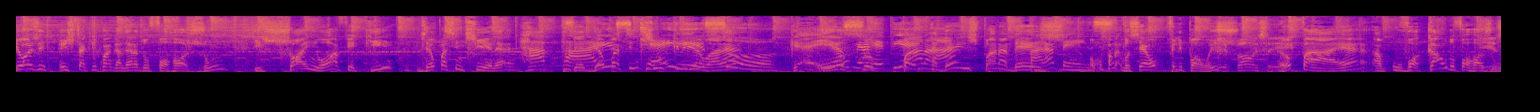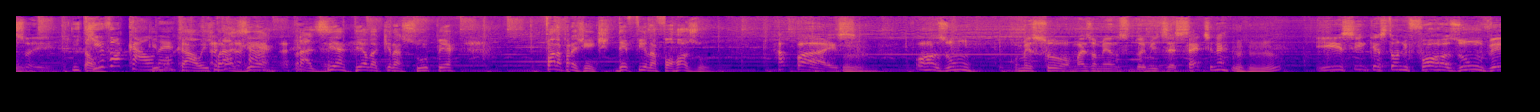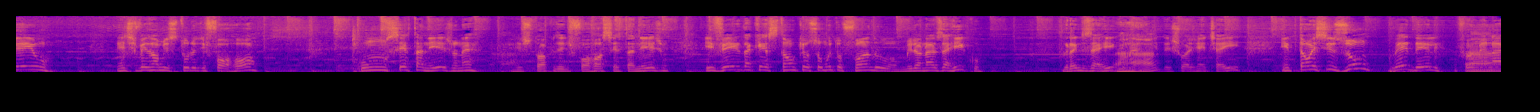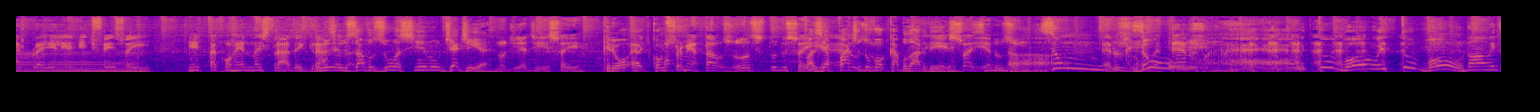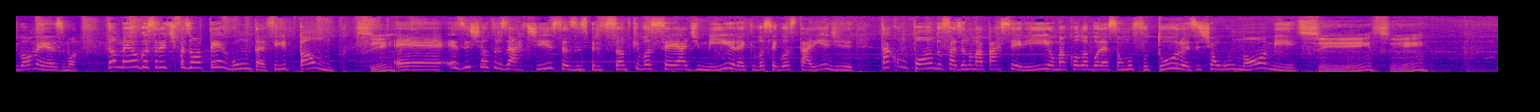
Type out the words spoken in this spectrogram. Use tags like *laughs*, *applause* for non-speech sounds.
E hoje a gente tá aqui com a galera do Forró Zoom e só em off aqui deu pra sentir, né? Rapaz, Você deu pra sentir o clima, isso? né? Que é Eu isso? me arrepiei, tá? parabéns, parabéns. Parabéns. Vamos falar, você é o Filipão, isso? Filipão, isso aí. Opa, é a- o vocal do Forró Zoom. Isso aí. E que vocal, que né? vocal, hein? Prazer, prazer tê-lo aqui na Super. Fala pra gente, defina Forró Zoom. Rapaz, Forró Zoom começou mais ou menos em 2017, né? E se em questão de Forró Zoom veio, a gente fez uma mistura de forró com um sertanejo, né? A gente toca de forró sertanejo. E veio da questão que eu sou muito fã do Milionário Zé Rico. Grande Zé Rico, Aham. né? Que deixou a gente aí. Então esse Zoom veio dele. Foi uma homenagem pra ele e a gente fez isso aí. E a gente tá correndo na estrada aí, graças ele a... usava o Zoom assim no dia a dia. No dia a dia, isso aí. Criou, é, como se Cumprimentar os outros, tudo isso aí. fazia parte do vocabulário dele. Isso aí, era o Zoom. Zoom. Era o Zoom, Zoom. É, muito bom, muito bom. Bom, muito bom mesmo. Também eu gostaria de te fazer uma pergunta, Filipão. Sim. É, Existem outros artistas no Espírito Santo que você admira, que você gostaria de estar compondo, fazendo uma parceria, uma colaboração no futuro? Existe algum nome? Sim, sim.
